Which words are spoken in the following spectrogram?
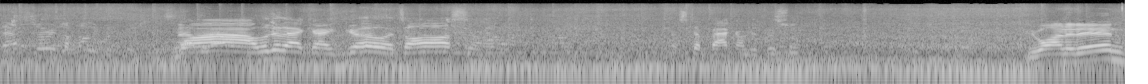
that sir is a Hollywood fish. Wow, look at that guy go. It's awesome. I'll step back, I'll this one. You want it in?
